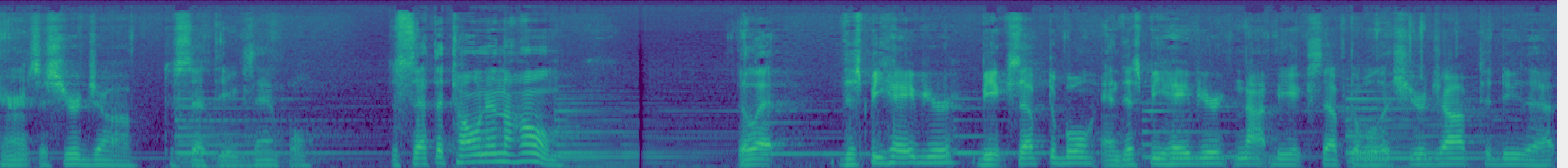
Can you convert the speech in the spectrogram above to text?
Parents, it's your job to set the example, to set the tone in the home, to let this behavior be acceptable and this behavior not be acceptable. It's your job to do that.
